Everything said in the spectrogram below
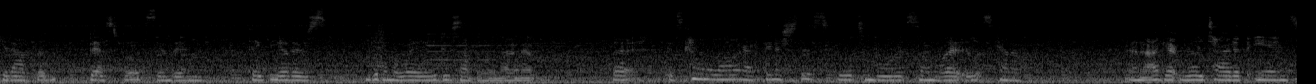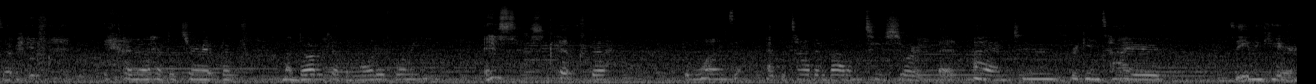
get out the best books and then take the others, give them away, do something with them, I don't know. But it's coming along. I finished this bulletin board somewhat. It was kind of, and I got really tired at the end, so I know I have to trim it, but my daughter cut the border for me and she cut the the ones at the top and bottom too short, but I am too freaking tired to even care.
